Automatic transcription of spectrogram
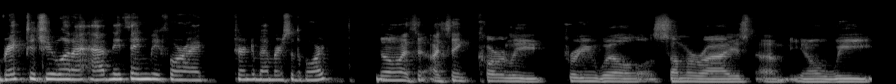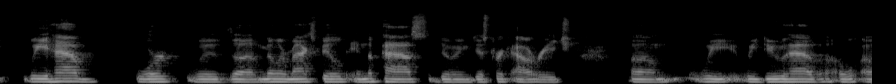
Rick, did you want to add anything before I turn to members of the board? No, I think, I think Carly pretty well summarized, um, you know, we, we have worked with uh, Miller Maxfield in the past doing district outreach. Um, we, we do have a, a,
